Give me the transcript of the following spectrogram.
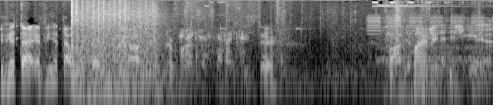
If you hit that, if you hit that window, oh my god, then never mind. He's there. Bomb He's diffusion planning. initiated. Yeah.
